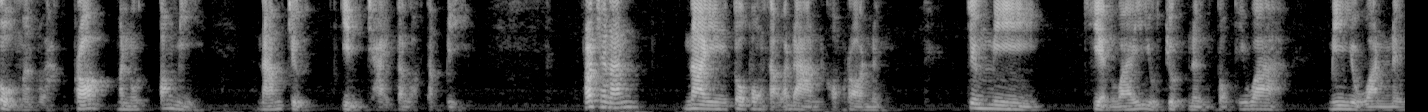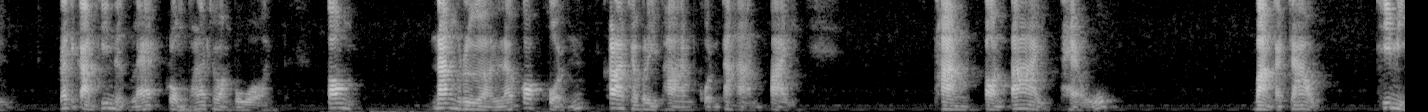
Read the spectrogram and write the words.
ตัวเมืองหลัก เพราะมนุษย์ต้องมีน้ำจืดกินใช้ตลอดทั้งปี เพราะฉะนั้นในตัวพงศาวดารของรอหนึ่งจึงมี เขียนไว้อยู่จุดหนึ่งตรงที่ว่ามีอยู่วันหนึ่งรัชกาลที่หนึ่งและกรมพระราชวังบวร ต้องนั่งเรือแล้วก็ขนข้าราชบริพารขนทหารไป ทางตอนใต้แถว บางกระเจ้าที่มี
